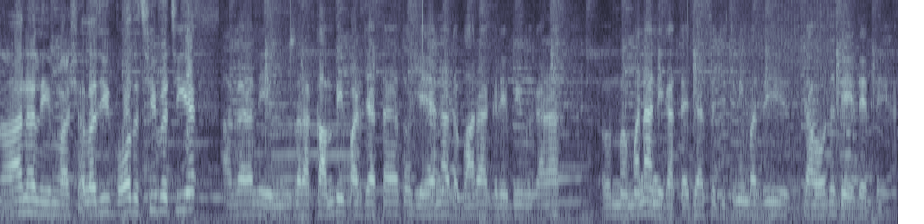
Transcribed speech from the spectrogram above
नान हलीम माशाल्लाह जी बहुत अच्छी बची है। अगर हलीम ज़रा कम भी पड़ जाता है तो ये है ना दोबारा ग्रेवी वगैरह मना नहीं करते जैसे जितनी मर्ज़ी चाहो तो दे देते हैं।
